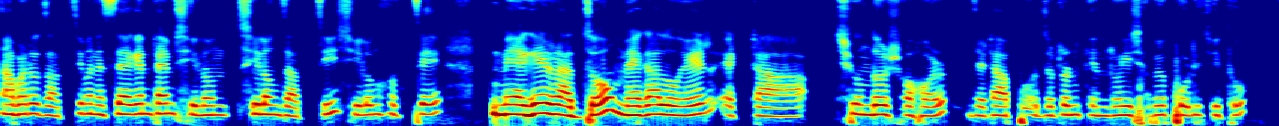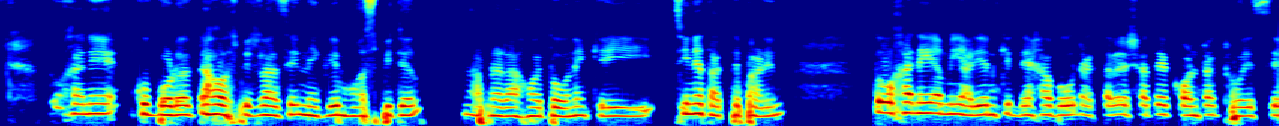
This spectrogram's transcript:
আবারও যাচ্ছি মানে সেকেন্ড টাইম শিলং শিলং যাচ্ছি। শিলং হচ্ছে মেঘের রাজ্য মেঘালয়ের একটা সুন্দর শহর, যেটা পর্যটন কেন্দ্র হিসাবে পরিচিত। তো ওখানে খুব বড় একটা হসপিটাল আছে, নেগরিম হসপিটাল আপনারা হয়তো অনেকেই চিনে থাকতে পারেন। তো ওখানে আমি আরিয়ানকে দেখাবো, ডাক্তারের সাথে কন্ট্যাক্ট হয়েছে।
